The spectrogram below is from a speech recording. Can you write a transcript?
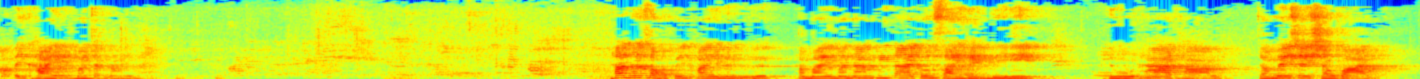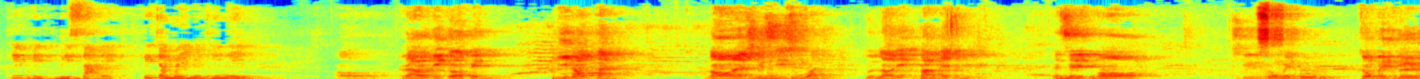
ว่าเป็นใครมาจากไหน ท่านทั้งสองเป็นใครหรือทำไมมานั่งที่ใต้ต้นไทรแห่งนี้ ดูท่าทางจะไม่ใช่ชาวบ้านที่ผิดวิสัยที่จะมาอยู่ที่นี่ อ๋อ เรานี่ก็เป็นพี่น้องกัน น้องน่ะชื่อศรีสุวรรณส่วนเรานี่พระไพมณีแต่เสด็จพ่อ ชื่อส่งไม่ปลื้มทรงไม่ปลื้ม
